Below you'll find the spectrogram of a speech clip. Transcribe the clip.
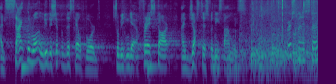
and sack the rotten leadership of this health board so we can get a fresh start and justice for these families? First Minister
